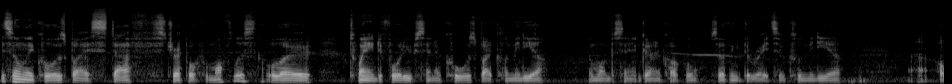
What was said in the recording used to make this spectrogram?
It's normally caused by staph, strep, or Haemophilus, although 20 to 40% are caused by chlamydia and 1% gonococcal. So I think the rates of chlamydia uh,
